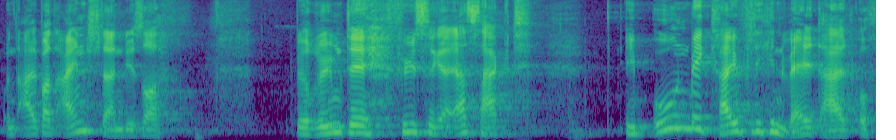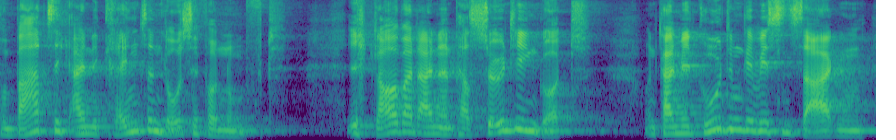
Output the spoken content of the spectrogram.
Und Albert Einstein, dieser berühmte Physiker, er sagt, im unbegreiflichen Weltall offenbart sich eine grenzenlose Vernunft. Ich glaube an einen persönlichen Gott und kann mit gutem Gewissen sagen,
